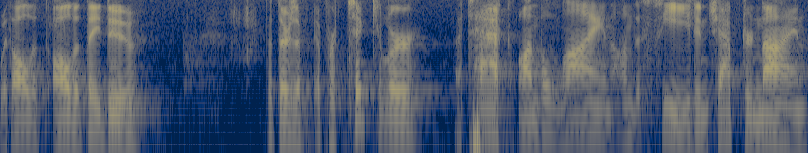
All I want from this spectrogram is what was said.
with all that, all that they do. But there's a, a particular attack on the line, on the seed in chapter 9,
